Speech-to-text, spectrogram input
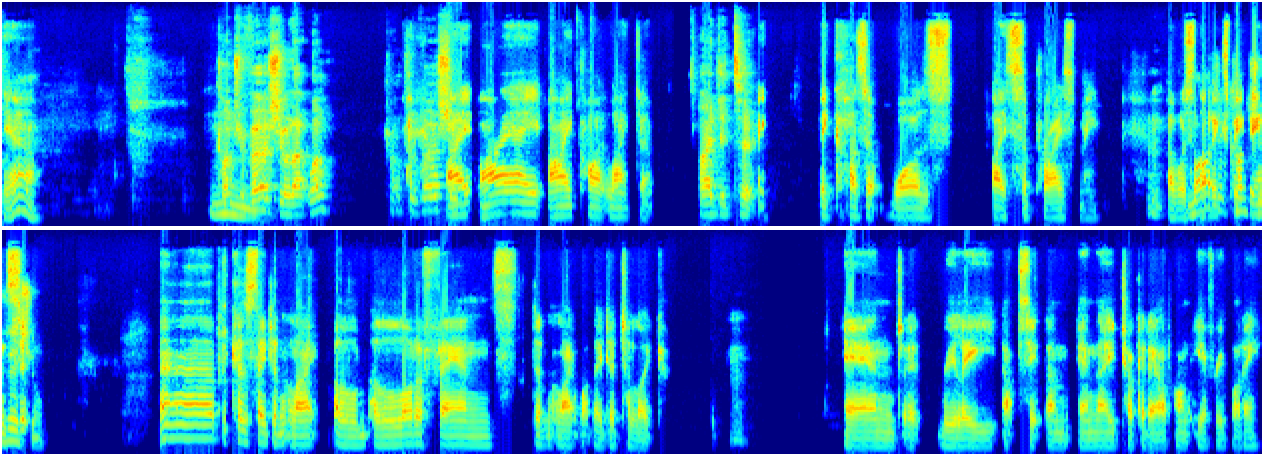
Yeah. Mm. Controversial that one. Controversial. I, I, I I quite liked it I did too. because it was I surprised me. Hmm. I was Why not expecting to, controversial? uh, because they didn't like a, a lot of fans didn't like what they did to Luke, Hmm. and it really upset them, and they took it out on everybody.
